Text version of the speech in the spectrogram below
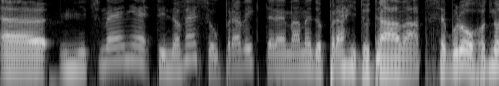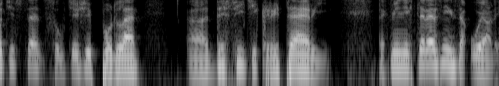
Uh, nicméně ty nové soupravy, které máme do Prahy dodávat, se budou hodnotit v té soutěži podle uh, desíti kritérií. Tak mě některé z nich zaujaly.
